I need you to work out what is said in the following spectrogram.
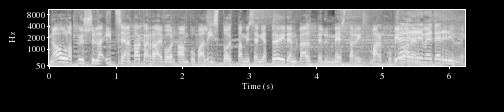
naulapyssyllä itseään takaraivoon ampuva listoittamisen ja töiden välttelyn mestari Markku Vilonen. Terve, terve!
